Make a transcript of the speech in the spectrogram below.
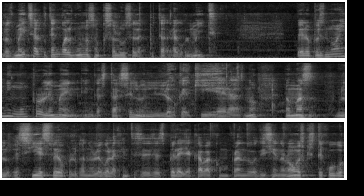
Los mates tengo algunos, aunque solo uso la puta Dragon Mate. Pero pues no hay ningún problema en, gastárselo en lo que quieras, ¿no? Nomás sí es feo porque cuando luego la gente se desespera y acaba comprando, diciendo, no, es que este juego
